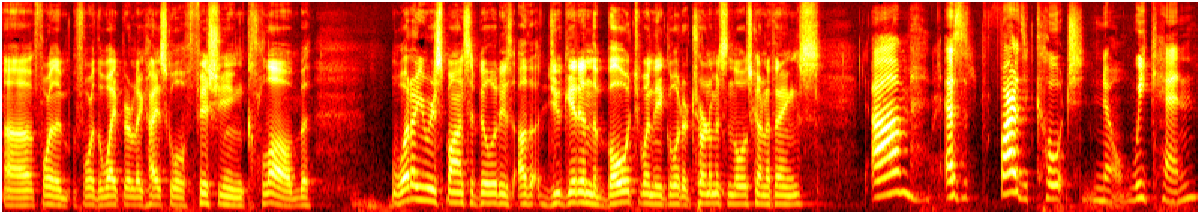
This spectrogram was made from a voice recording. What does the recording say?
uh, for the for the White Bear Lake High School Fishing Club. What are your responsibilities? Other, do you get in the boat when they go to tournaments and those kind of things? Um, as far as a coach, no, we can.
